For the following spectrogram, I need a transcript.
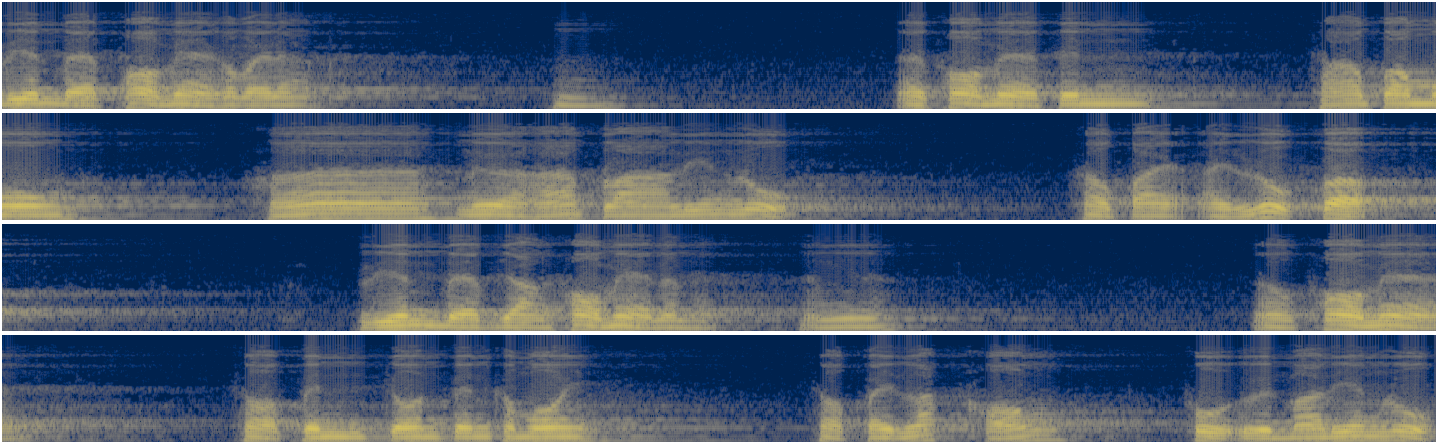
เรียนแบบพ่อแม่เข้าไปแล้วไอ้พ่อแม่เป็นชาวประมง หาเนื้อหาปลาเลี้ยงลูก เข้าไป ไอ้ลูกก็เรียนแบบอย่างพ่อแม่นั่นแหละอย่างนี้นะเอาพ่อแม่ชอบเป็นโจรเป็นขโมย ชอบไปลักของผู้อื่นมาเลี้ยงลูก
